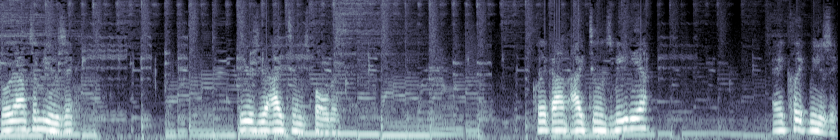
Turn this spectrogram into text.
Go down to Music. Here's your iTunes folder. Click on iTunes Media and click Music.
